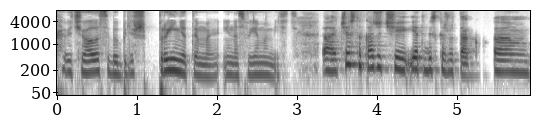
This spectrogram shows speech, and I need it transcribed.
відчували себе більш прийнятими і на своєму місці? Е, чесно кажучи, я тобі скажу так. Ем,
